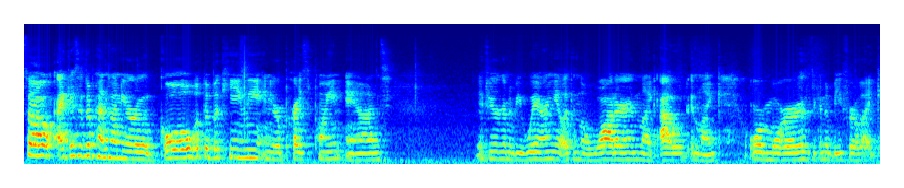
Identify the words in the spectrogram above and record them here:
So I guess it depends on your like, goal with the bikini and your price point and if you're going to be wearing it like in the water and like out and like, or more is it going to be for like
